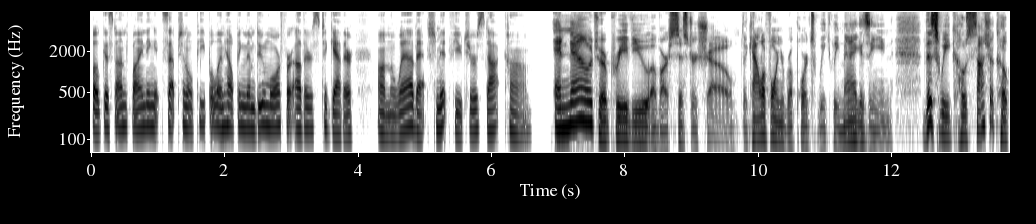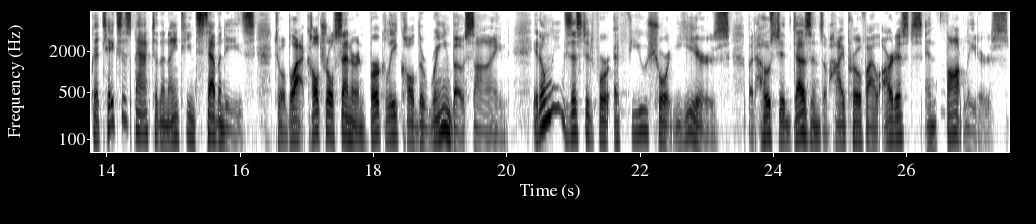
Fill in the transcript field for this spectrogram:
focused on finding exceptional people and helping them do more for others together, on the web at schmidtfutures.com. And now to a preview of our sister show, the California Reports Weekly Magazine. This week, host Sasha Khokha takes us back to the 1970s to a black cultural center in Berkeley called the Rainbow Sign. It only existed for a few short years, but hosted dozens of high profile artists and thought leaders.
